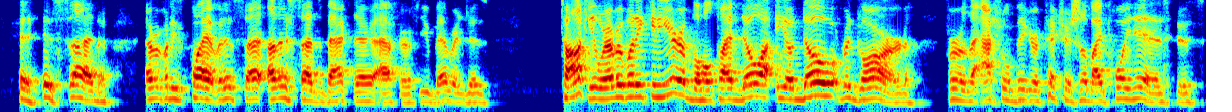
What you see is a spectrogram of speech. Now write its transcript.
and his son. Everybody's quiet, but his son, other son's back there after a few beverages, talking where everybody can hear him the whole time. No, you know, no regard for the actual bigger picture. So my point is, is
